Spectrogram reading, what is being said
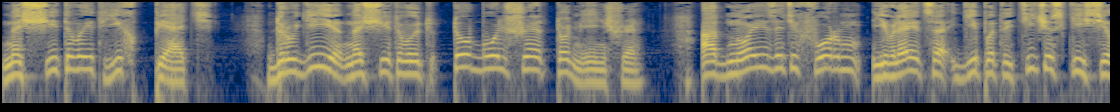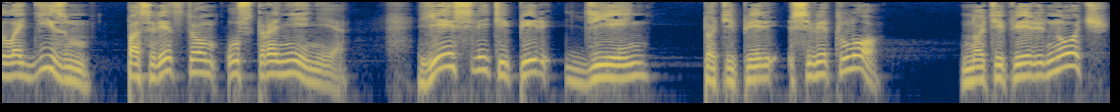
насчитывает их пять. Другие насчитывают то больше, то меньше. Одной из этих форм является гипотетический силлогизм посредством устранения. Если теперь день, то теперь светло, но теперь ночь.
